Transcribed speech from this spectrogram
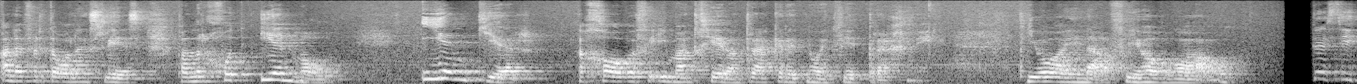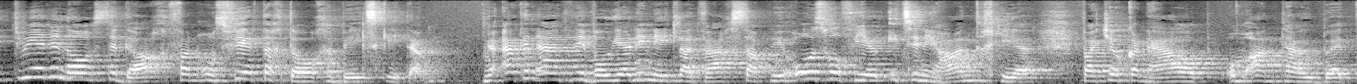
ander vertalings lees, wanneer God eenmal een keer 'n gawe vir iemand gee, dan trek hy dit nooit weer terug nie. Ja, enough. Ja, wow. Dis die tweede laaste dag van ons 40 dae gebedsketting. Nou ek en Anthony wil jou nie net laat wegstap nie. Ons wil vir jou iets in die hand gee wat jou kan help om aan te hou bid.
